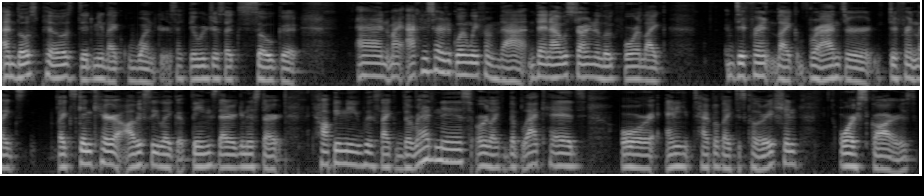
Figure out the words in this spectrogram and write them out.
and those pills did me like wonders. Like they were just like so good. And my acne started going away from that. Then I was starting to look for like different like brands or different like like skincare obviously like uh, things that are to start helping me with like the redness or like the blackheads or any type of like discoloration or scars.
